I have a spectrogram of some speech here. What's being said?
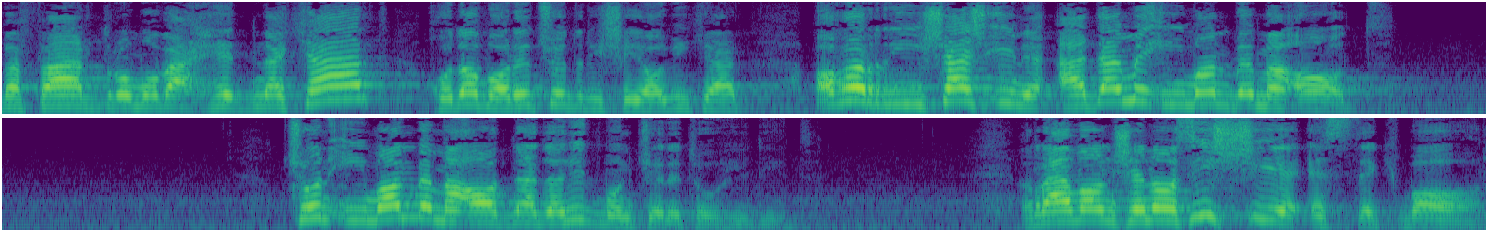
و فرد رو موحد نکرد خدا وارد شد ریشه یابی کرد. آقا ریشش اینه عدم ایمان به معاد. چون ایمان به معاد ندارید منکر توحیدید. روانشناسی چیه؟ استکبار.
